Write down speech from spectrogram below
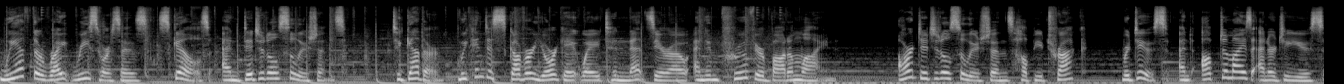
We have the right resources, skills, and digital solutions. Together, we can discover your gateway to net zero and improve your bottom line. Our digital solutions help you track, reduce, and optimize energy use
